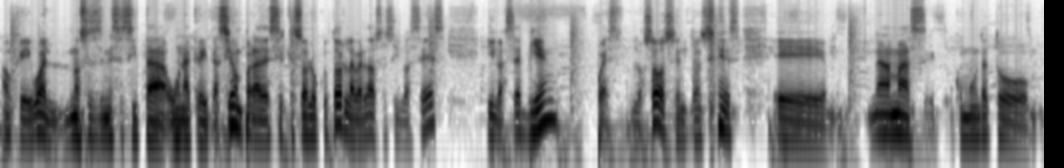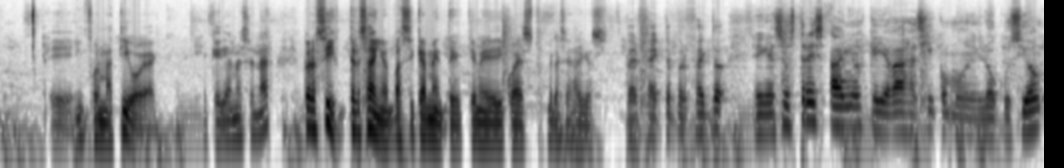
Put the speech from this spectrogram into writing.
aunque igual no se necesita una acreditación para decir que sos locutor, la verdad, o sea, si lo haces y lo haces bien, pues lo sos. Entonces, eh, nada más como un dato eh, informativo que quería mencionar, pero sí, tres años básicamente que me dedico a esto, gracias a Dios. Perfecto, perfecto. En esos tres años que llevas así como en locución,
